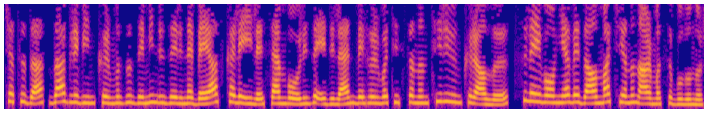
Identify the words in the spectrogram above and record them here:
Çatıda, Zagreb'in kırmızı zemin üzerine beyaz kale ile sembolize edilen ve Hırvatistan'ın Triun Krallığı, Slavonya ve Dalmaçya'nın arması bulunur.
